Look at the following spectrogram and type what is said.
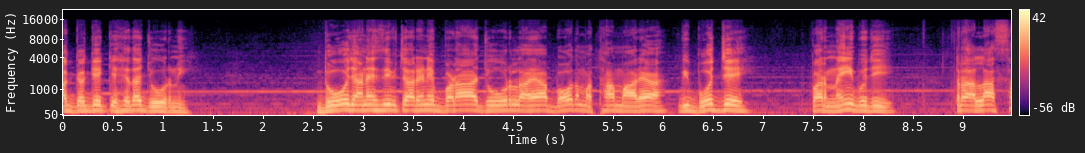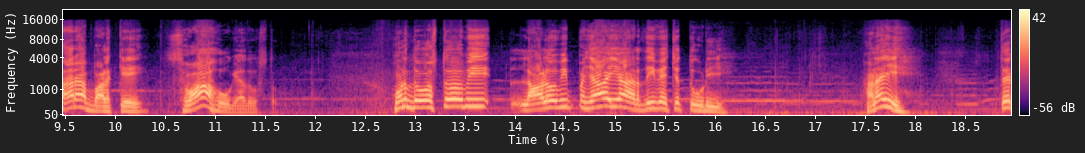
ਅੱਗ ਅੱਗੇ ਕਿਸੇ ਦਾ ਜ਼ੋਰ ਨਹੀਂ। ਦੋ ਜਾਣੇ ਸੀ ਵਿਚਾਰੇ ਨੇ ਬੜਾ ਜ਼ੋਰ ਲਾਇਆ, ਬਹੁਤ ਮੱਥਾ ਮਾਰਿਆ ਵੀ ਬੁੱਝੇ, ਪਰ ਨਹੀਂ ਬੁਝੀ। ਟਰਾਲਾ ਸਾਰਾ ਬਲ ਕੇ ਸਵਾਹ ਹੋ ਗਿਆ ਦੋਸਤੋ। ਹੁਣ ਦੋਸਤੋ ਵੀ ਲਾ ਲਓ ਵੀ 50000 ਦੀ ਵਿੱਚ ਤੂੜੀ। ਹਨਾ ਜੀ? ਤੇ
